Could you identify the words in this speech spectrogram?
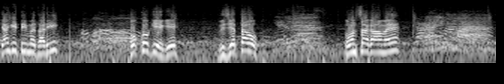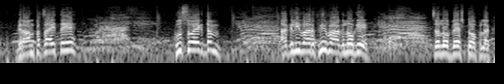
क्या की टीम है थारी? खो खो की है विजेता हो? कौन सा गाँव है? ग्राम पंचायत है? खुश हो एकदम? अगली बार फिर भाग लोगे? चलो बेस्ट ऑफ़ लक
